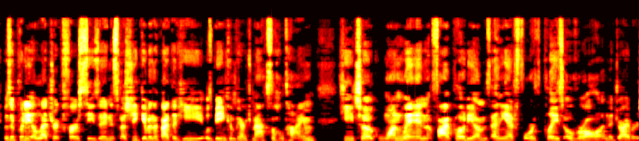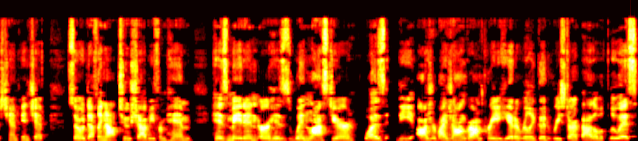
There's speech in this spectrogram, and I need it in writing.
It was a pretty electric first season, especially given the fact that he was being compared to Max the whole time. He took one win, five podiums, and he had fourth place overall in the drivers championship. So definitely not too shabby from him. His maiden or his win last year was the Azerbaijan Grand Prix. He had a really good restart battle with Lewis,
